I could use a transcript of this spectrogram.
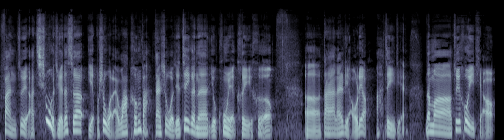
犯罪啊。其实我觉得虽然也不是我来挖坑吧，但是我觉得这个呢有空也可以和呃大家来聊聊啊这一点。那么最后一条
